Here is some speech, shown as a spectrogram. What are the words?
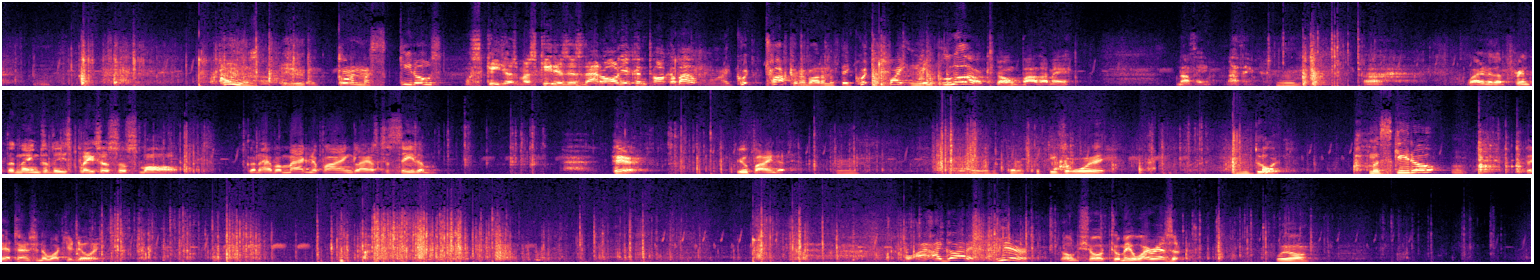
Oh, gone mosquitoes. Mosquitoes, mosquitoes, is that all you can talk about? I quit talking about them if they quit biting me. Look. Don't bother me. Nothing, nothing. Ah, why do they print the names of these places so small? Got to have a magnifying glass to see them. Here, You find it. I gotta put these away. Do Oh. it. Mosquito? Pay attention to what you're doing. Oh, I, I got it. Here. Don't show it to me. Where is it? Well,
